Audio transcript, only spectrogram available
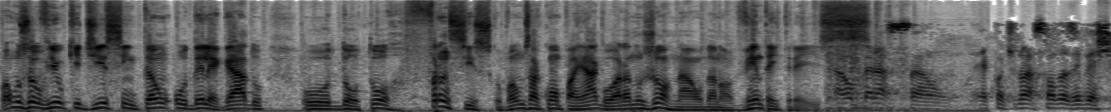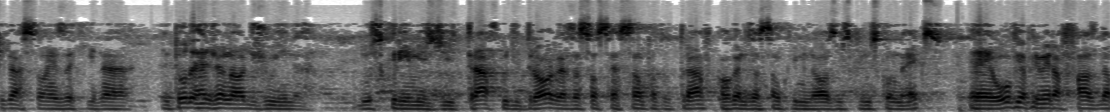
Vamos ouvir o que disse então o delegado, o doutor Francisco. Vamos acompanhar agora no Jornal da 93. A operação é continuação das investigações aqui na, em toda a regional de Juína, dos crimes de tráfico de drogas, associação para o tráfico, organização criminosa e os crimes conexos. É, houve a primeira fase da,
